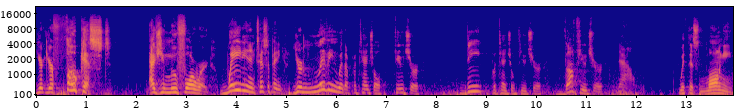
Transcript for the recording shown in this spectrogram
you're, you're focused as you move forward, waiting, anticipating. You're living with a potential future, the potential future, the future now, with this longing,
